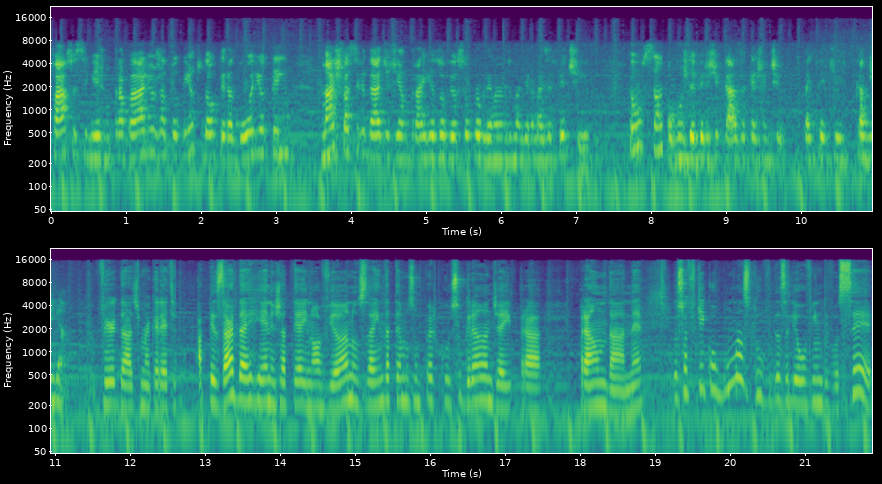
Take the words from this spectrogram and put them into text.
faço esse mesmo trabalho, eu já estou dentro da operadora e eu tenho mais facilidade de entrar e resolver o seu problema de maneira mais efetiva. Então são alguns deveres de casa que a gente vai ter que caminhar. Verdade, Margarete. Apesar da RN já ter aí nove anos, ainda temos um percurso grande aí para para andar, né? Eu só fiquei com algumas dúvidas ali ouvindo você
